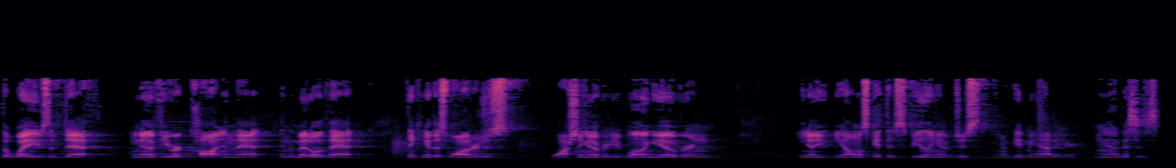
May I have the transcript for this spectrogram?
the waves of death. You know, if you were caught in that, in the middle of that, thinking of this water just washing over you, blowing you over, and you know, you, you almost get this feeling of just, you know, get me out of here. You know, this is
